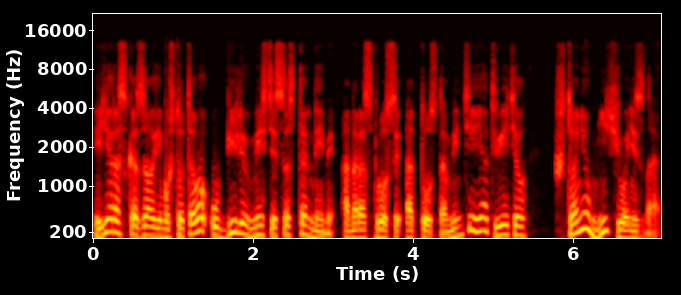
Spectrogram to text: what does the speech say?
и я рассказал ему, что того убили вместе с остальными, а на расспросы о толстом менте я ответил, что о нем ничего не знаю.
